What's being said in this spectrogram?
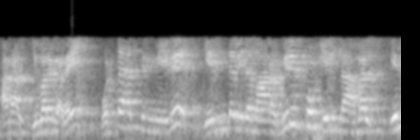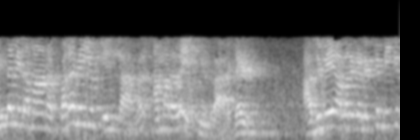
ஆனால் இவர்களை ஒட்டகத்தின் மீது எந்த விதமான விருப்பும் இல்லாமல் எந்த விதமான பலகையும் இல்லாமல் அமர வைக்கின்றார்கள். அதுவே அவர்களுக்கு மிக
